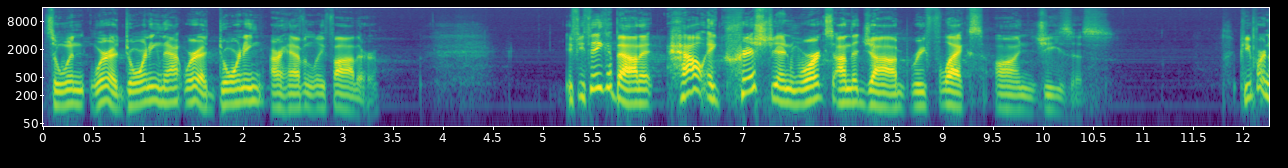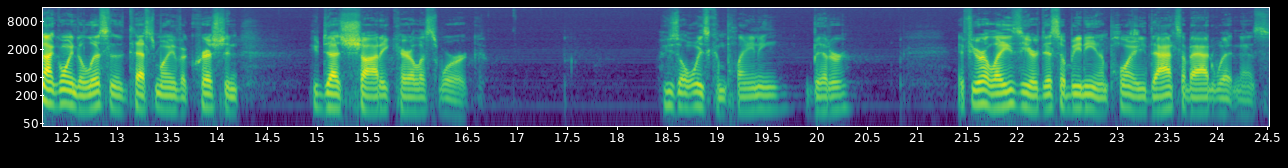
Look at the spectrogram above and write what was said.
So when we're adorning that, we're adorning our Heavenly Father. If you think about it, how a Christian works on the job reflects on Jesus. People are not going to listen to the testimony of a Christian who does shoddy, careless work, who's always complaining, bitter. If you're a lazy or disobedient employee, that's a bad witness.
